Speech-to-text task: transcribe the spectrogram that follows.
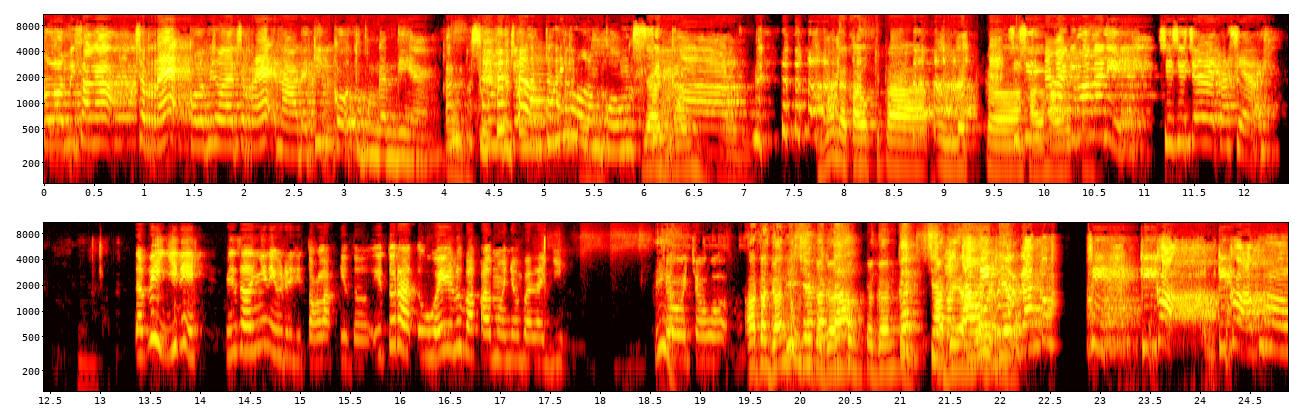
kalau misalnya cerai, kalau misalnya cerai, nah ada Kiko tuh penggantinya. Kan sebelum jalur kuning melengkung sikat. Gimana kalau kita relate ke Sisi cewek hal-hal gimana nih? Sisi cewek Tasya. Tapi gini, misalnya nih udah ditolak gitu, itu right away lu bakal mau nyoba lagi. Iya. Cowok-cowok. Ah, tergantung Ya, sih, tergantung, tergantung. Kan Ada yang tahu itu tergantung sih. Kiko, Kiko aku mau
